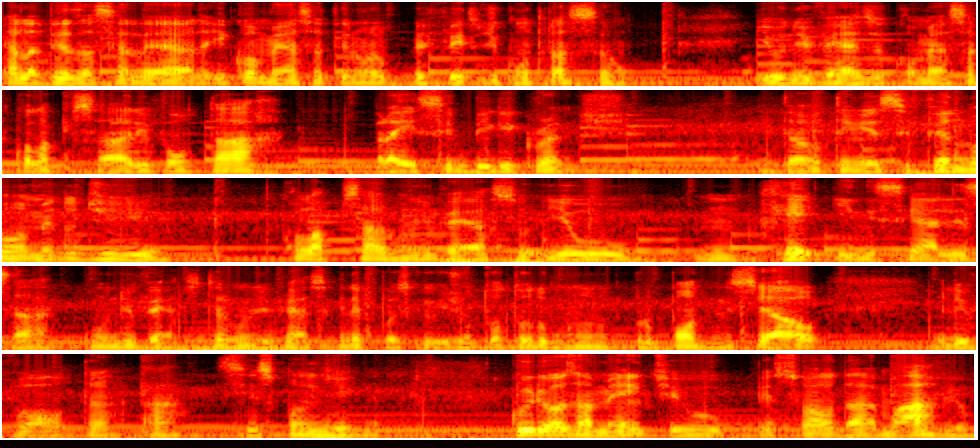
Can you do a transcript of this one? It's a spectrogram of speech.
ela desacelera e começa a ter um efeito de contração. E o universo começa a colapsar e voltar para esse Big Crunch. Então eu tenho esse fenômeno de colapsar o universo e o reinicializar o universo. Ter um universo que depois que juntou todo mundo para o ponto inicial, ele volta a se expandir. Né? Curiosamente, o pessoal da Marvel,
